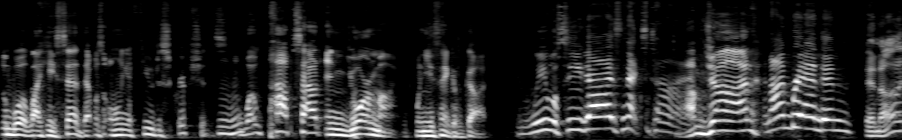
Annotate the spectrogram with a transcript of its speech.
well, like he said, that was only a few descriptions. Mm-hmm. What pops out in your mind when you think of God? and we will see you guys next time. I'm John. and I'm Brandon. And I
